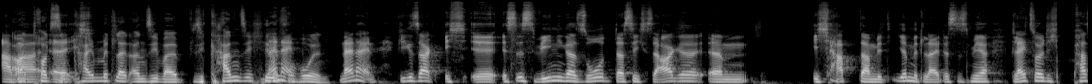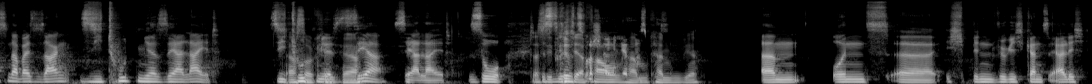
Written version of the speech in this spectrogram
Aber, Aber trotzdem äh, kein Mitleid an sie, weil sie kann sich Hilfe nein, nein, holen. Nein, nein. Wie gesagt, ich, äh, es ist weniger so, dass ich sage, ähm, ich habe da mit ihr Mitleid. Es ist mir, vielleicht sollte ich passenderweise sagen, sie tut mir sehr leid. Sie tut so, okay, mir ja. sehr, sehr leid. So. Dass das sie nicht die Erfahrung haben kann wie wir. Ähm, und äh, ich bin wirklich ganz ehrlich,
